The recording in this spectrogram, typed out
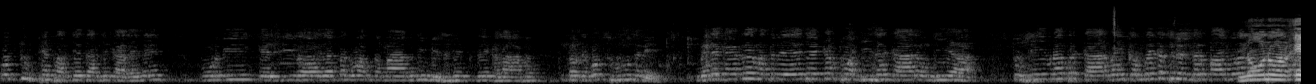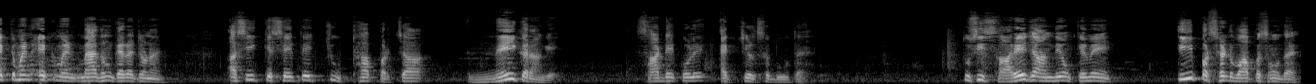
ਉਹ ਝੂਠੇ ਪਰਚੇ ਦਰਜ ਕਰ ਰਹੇ ਨੇ। ਹੁਣ ਵੀ ਕੇਜਰੀਵਾਲ ਜਾਂ ਭਗਵੰਤ ਮਾਨ ਦੀ ਮਿਸਰਿਕ ਦੇ ਖਿਲਾਫ ਤੁਹਾਡੇ ਕੋਲ ਸਬੂਤ ਨੇ। ਮੇਰੇ ਕਹਿਣ ਦਾ ਮਤਲਬ ਇਹ ਜੇਕਰ ਤੁਹਾਡੀ ਸਰਕਾਰ ਆਉਂਦੀ ਆ ਤੁਸੀਂ ਉਹਨਾਂ ਪਰ ਕਾਰਵਾਈ ਕਰੋਗੇ ਕਿ ਸੁਰਿੰਦਰਪਾਲ ਨੂੰ ਨੋ ਨੋ ਇੱਕ ਮਿੰਟ ਇੱਕ ਮਿੰਟ। ਮੈਂ ਤੁਹਾਨੂੰ ਕਹਿਣਾ ਚਾਹਣਾ ਅਸੀਂ ਕਿਸੇ ਤੇ ਝੂਠਾ ਪਰਚਾ ਨਹੀਂ ਕਰਾਂਗੇ। ਸਾਡੇ ਕੋਲੇ ਐਕਚੁਅਲ ਸਬੂਤ ਹੈ। ਤੁਸੀਂ ਸਾਰੇ ਜਾਣਦੇ ਹੋ ਕਿਵੇਂ 30% ਵਾਪਸ ਆਉਂਦਾ ਹੈ।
